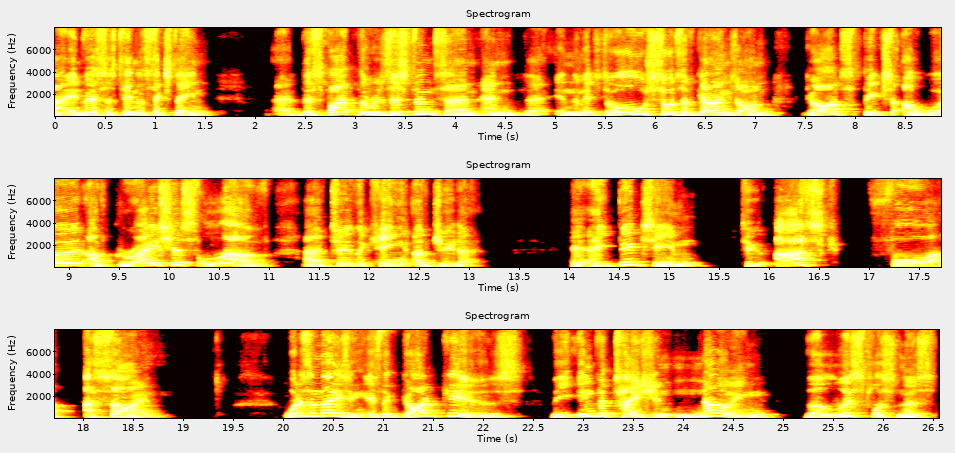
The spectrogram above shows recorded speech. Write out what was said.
Uh, in verses ten to sixteen, uh, despite the resistance and and uh, in the midst of all sorts of goings on, God speaks a word of gracious love uh, to the King of Judah. He bids him to ask for a sign. What is amazing is that God gives the invitation, knowing the listlessness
